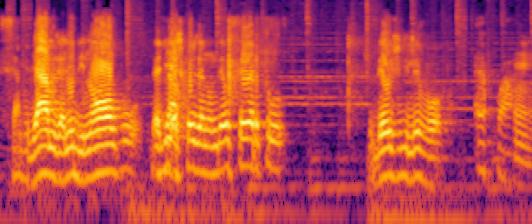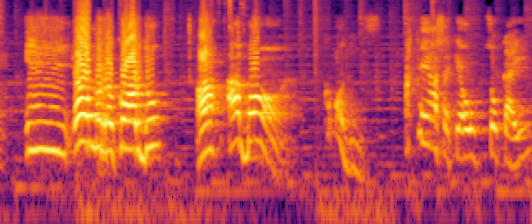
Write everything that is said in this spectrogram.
se amigamos ali de novo, dali Yeah. as coisas não deu certo, Deus lhe levou. Epá. Hum. E eu me recordo. Ah, ah, bom, como eu disse, há quem acha que eu só caí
